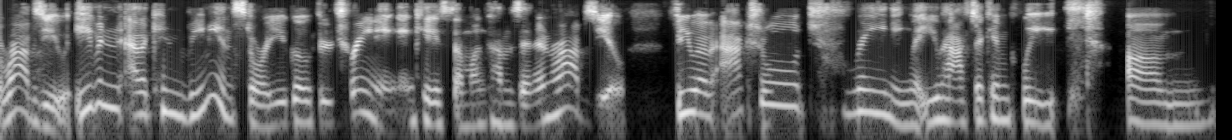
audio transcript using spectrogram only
robs you. Even at a convenience store, you go through training in case someone comes in and robs you. So you have actual training that you have to complete. Um,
